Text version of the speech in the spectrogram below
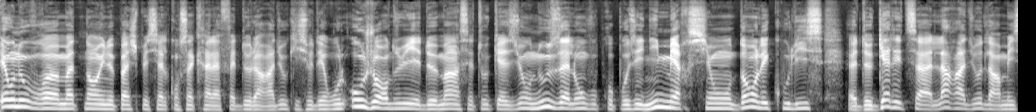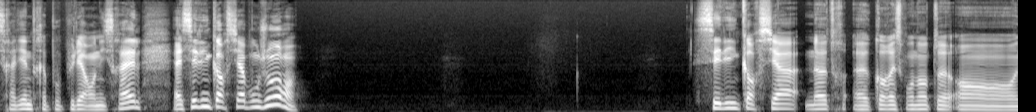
Et on ouvre maintenant une page spéciale consacrée à la fête de la radio qui se déroule aujourd'hui et demain. À cette occasion, nous allons vous proposer une immersion dans les coulisses de Galetza, la radio de l'armée israélienne très populaire en Israël. Céline Corsia, bonjour. Céline Corsia, notre euh, correspondante en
